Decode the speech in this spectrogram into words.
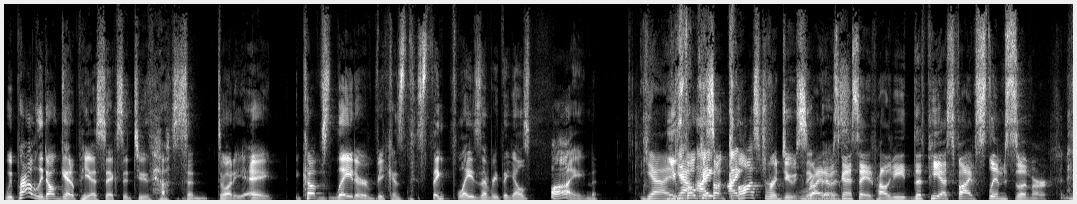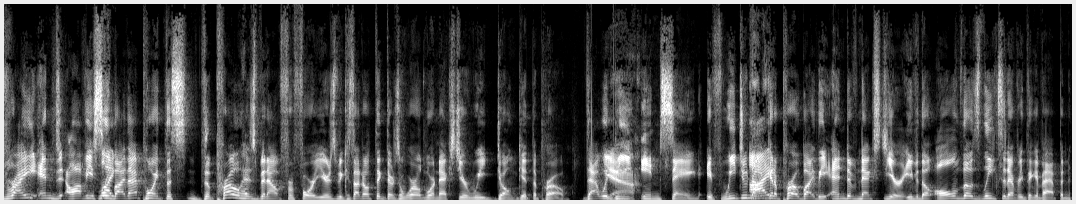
we probably don't get a PS6 in 2028. It comes later because this thing plays everything else fine. Yeah. You Yeah, focus I- on I- cost reducing. right. I was gonna say it'd probably be the PS5 Slim Slimmer. right, and obviously Like- by that point, the the Pro has been out for four years because I don't think there's a world where next year we don't get the Pro. That would Yeah. be insane if we do not I- get a Pro by the end of next year. Even though all of those leaks and everything have happened,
